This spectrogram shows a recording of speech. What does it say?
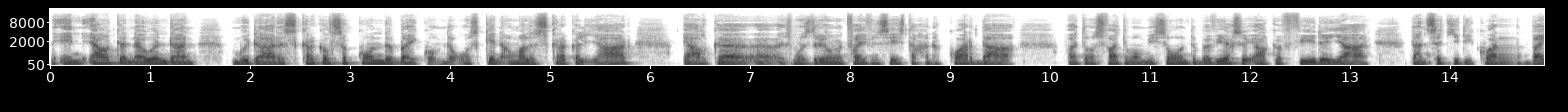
en elke nou en dan moet daar 'n skrikkelsekonde bykom. Nou ons ken almal 'n skrikkeljaar. Elke uh, is mos 365 en 'n kwart dae wat ons vat om om die son te beweeg. So elke 4de jaar dan sit jy die kwart by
